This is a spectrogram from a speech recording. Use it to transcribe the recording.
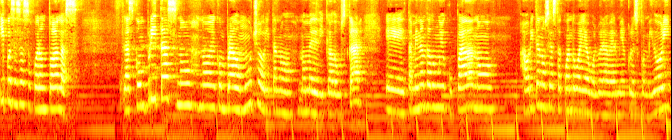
Y pues esas fueron todas las las compritas no, no he comprado mucho, ahorita no, no me he dedicado a buscar. Eh, también he andado muy ocupada, no, ahorita no sé hasta cuándo vaya a volver a ver miércoles con Midori.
